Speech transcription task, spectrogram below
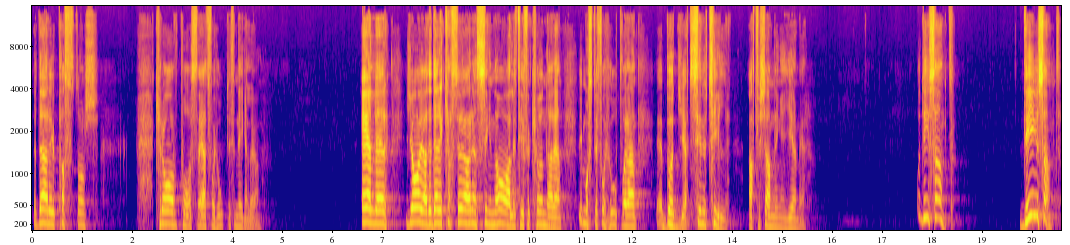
det där är ju pastorns krav på sig att få ihop till sin egen lön. Eller ja, ja, det där är kassörens signal till förkunnaren. Vi måste få ihop vår eh, budget. Se nu till att församlingen ger mer. Och det är sant. Det är ju sant.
